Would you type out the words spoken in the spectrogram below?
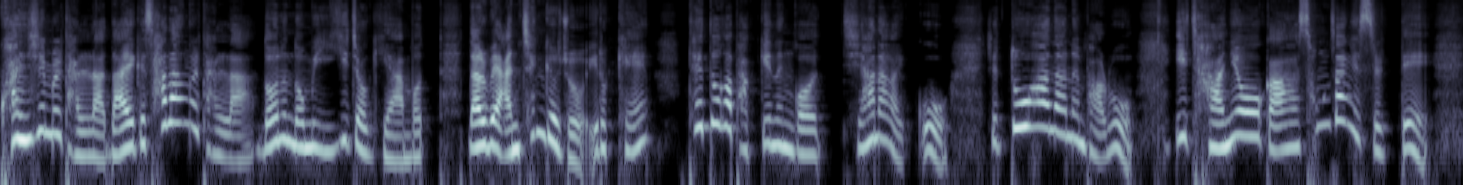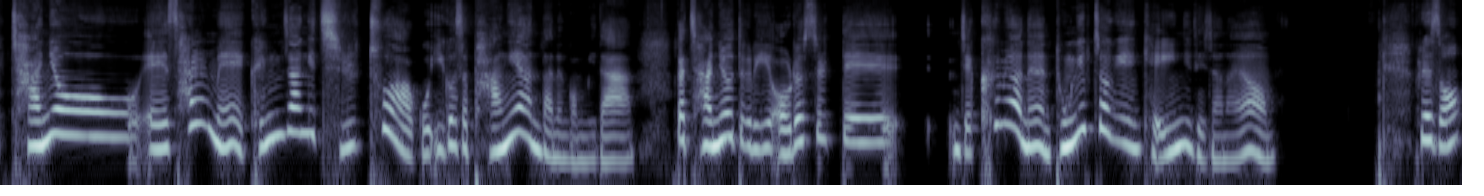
관심을 달라. 나에게 사랑을 달라. 너는 너무 이기적이야. 뭐, 날 왜 안 챙겨줘. 이렇게 태도가 바뀌는 것이 하나가 있고, 이제 또 하나는 바로 이 자녀가 성장했을 때 자녀의 삶에 굉장히 질투하고 이것을 방해한다는 겁니다. 그러니까 자녀들이 어렸을 때 이제 크면은 독립적인 개인이 되잖아요. 그래서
